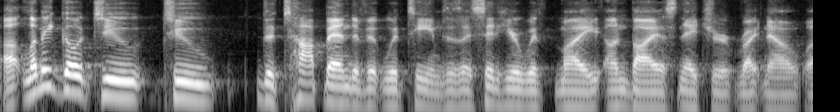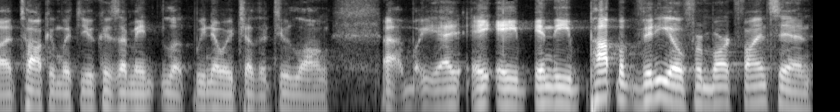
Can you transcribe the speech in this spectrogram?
Uh, let me go to, to, the top end of it with teams as I sit here with my unbiased nature right now, uh, talking with you. Cause I mean, look, we know each other too long. Uh, a, a, in the pop up video from Mark Feinsand,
